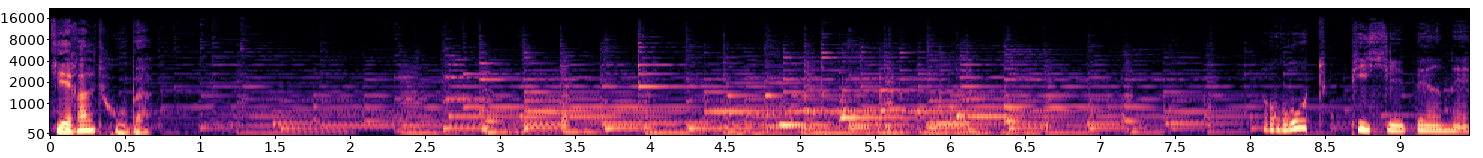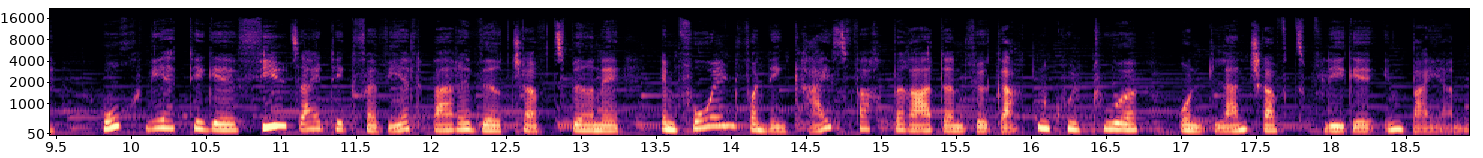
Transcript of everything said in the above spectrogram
Gerald Huber. Rotpichelbirne hochwertige, vielseitig verwertbare Wirtschaftsbirne, empfohlen von den Kreisfachberatern für Gartenkultur und Landschaftspflege in Bayern.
